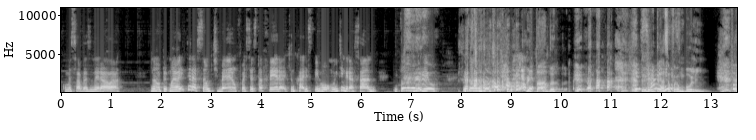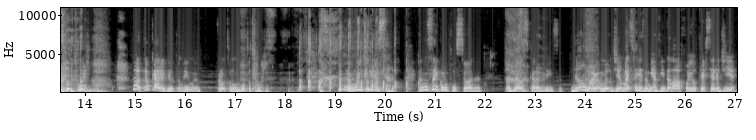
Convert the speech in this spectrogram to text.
começar a brasileirar lá. Não, a maior interação que tiveram foi sexta-feira, que um cara espirrou muito engraçado e todo mundo riu. E todo mundo voltou a trabalhar Coitado! a primeira interação foi um bullying. depois. Não, até o cara riu também, mas pronto, todo mundo voltou a trabalhar. É muito engraçado. Eu não sei como funciona. Mas é, os canadenses. Não, o maior- o meu dia mais feliz da minha vida lá foi o terceiro dia,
